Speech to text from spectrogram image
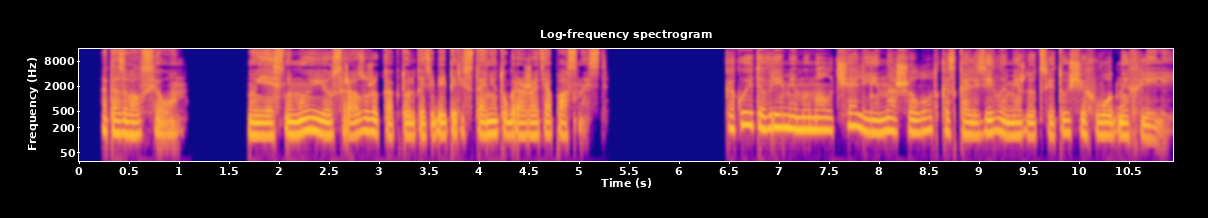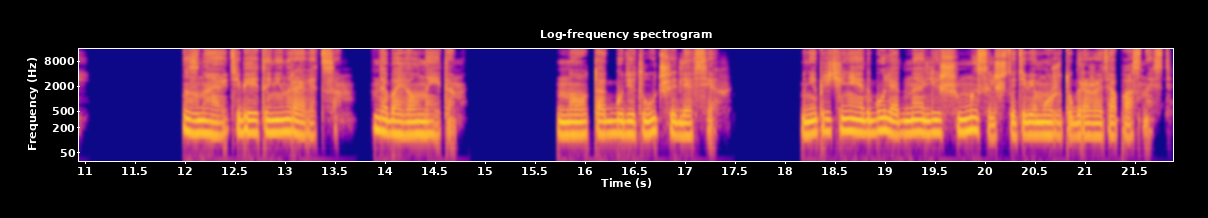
— отозвался он. «Но я сниму ее сразу же, как только тебе перестанет угрожать опасность». Какое-то время мы молчали, и наша лодка скользила между цветущих водных лилий. «Знаю, тебе это не нравится», — добавил Нейтон. «Но так будет лучше для всех. Мне причиняет боль одна лишь мысль, что тебе может угрожать опасность».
